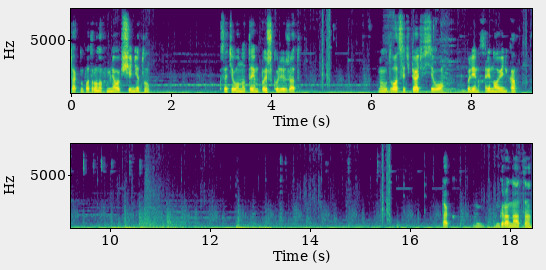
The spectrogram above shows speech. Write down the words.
Так, ну патронов у меня вообще нету. Кстати, вон на ТМПшку лежат. Ну, 25 всего. Блин, хреновенько. Граната.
